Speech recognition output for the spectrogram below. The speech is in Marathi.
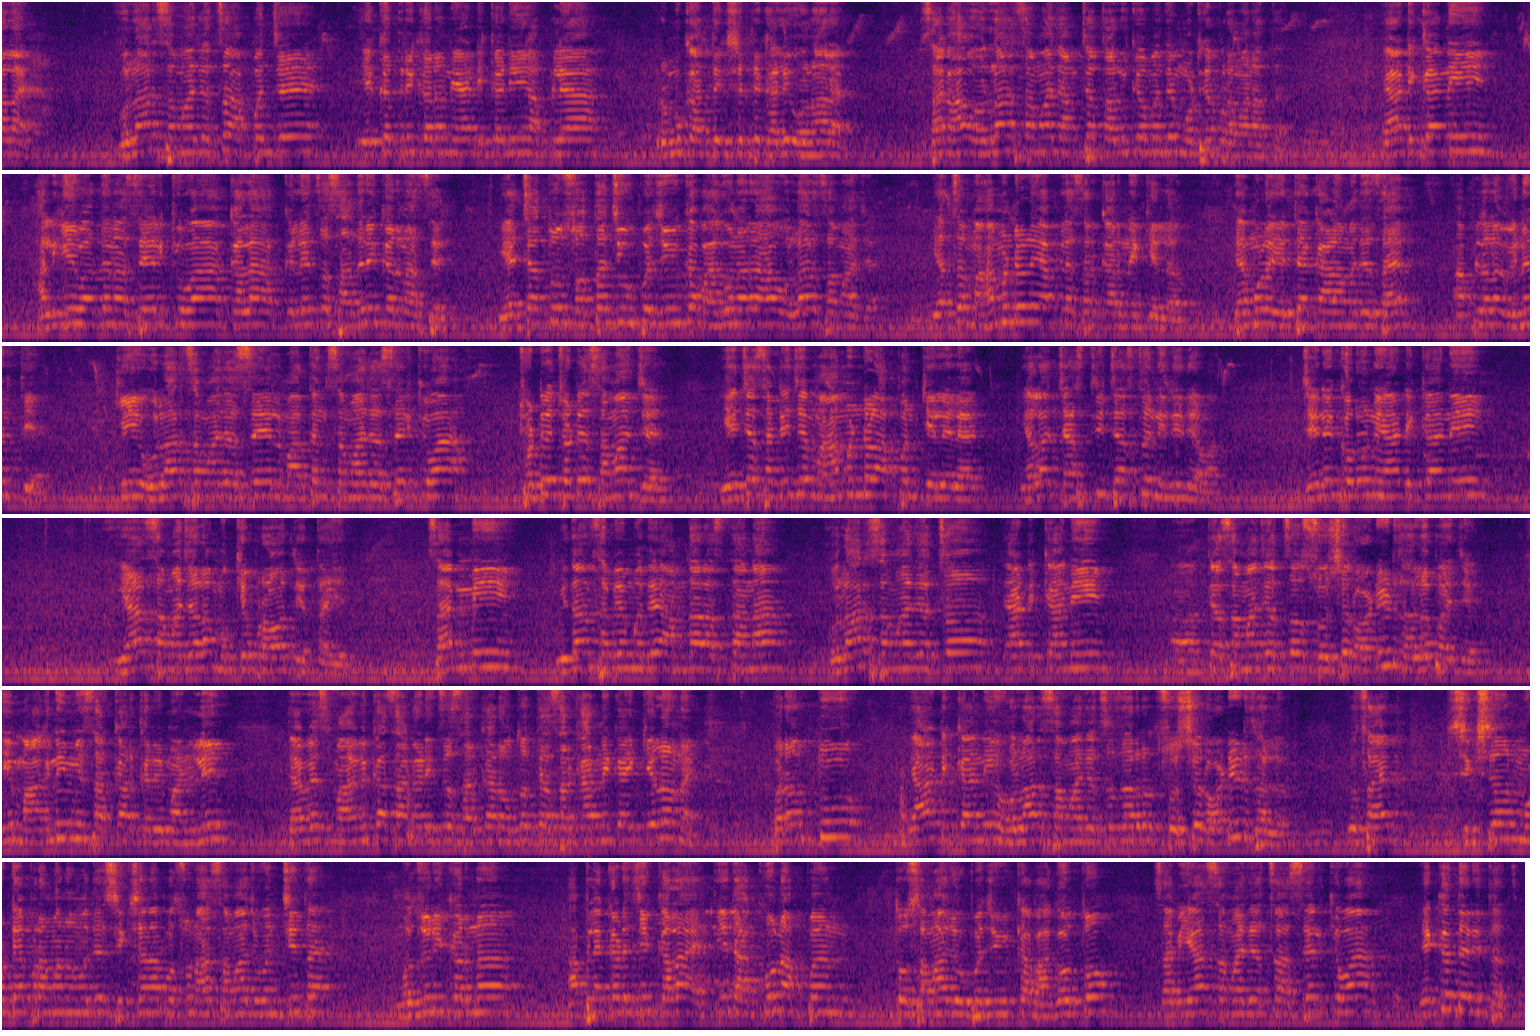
आलाय हुलार समाजाचं आपण जे एकत्रीकरण या ठिकाणी आपल्या प्रमुख अध्यक्षतेखाली होणार आहे. साहेब हा हुलार समाज आमच्या तालुक्यामध्ये मोठ्या प्रमाणात आहे. या ठिकाणी हलगी वादन असेल किंवा कला कलेचं सादरीकरण असेल याच्यातून स्वतःची उपजीविका भागवणारा हा हुलार समाज आहे. याचं महामंडळही आपल्या सरकारने केलं. त्यामुळे येत्या काळामध्ये साहेब आपल्याला विनंती आहे की हुलार समाज असेल मातंग समाज असेल किंवा छोटे छोटे समाज जे आहेत याच्यासाठी जे महामंडळ आपण केलेले आहेत याला जास्तीत जास्त निधी द्यावा. जेणेकरून या ठिकाणी या समाजाला मुख्य प्रवाहात येता येईल. साहेब मी विधानसभेमध्ये आमदार असताना हुलार समाजाचं त्या ठिकाणी त्या समाजाचं सोशल ऑडिट झालं पाहिजे ही मागणी मी सरकारकडे मांडली. त्यावेळेस महाविकास आघाडीचं सरकार होतं त्या सरकारने काही केलं नाही. परंतु या ठिकाणी होलार समाजाचं जर सोशल ऑडिट झालं तर साहेब शिक्षण मोठ्या प्रमाणामध्ये शिक्षणापासून हा समाज वंचित आहे. मजुरी करणं आपल्याकडे जी कला आहे ती दाखवून आपण तो समाज उपजीविका भागवतो. साहेब या समाजाचा असेल किंवा एकंदरीतच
